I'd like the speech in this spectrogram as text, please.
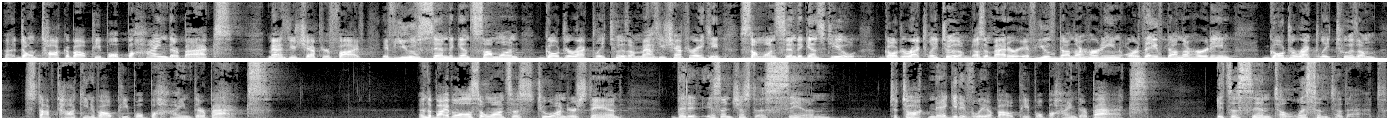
Uh, don't talk about people behind their backs Matthew chapter 5, if you've sinned against someone, go directly to them. Matthew chapter 18, someone sinned against you, go directly to them. Doesn't matter if you've done the hurting or they've done the hurting, go directly to them. Stop talking about people behind their backs. And the Bible also wants us to understand that it isn't just a sin to talk negatively about people behind their backs, it's a sin to listen to that.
